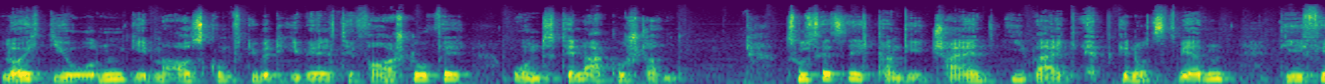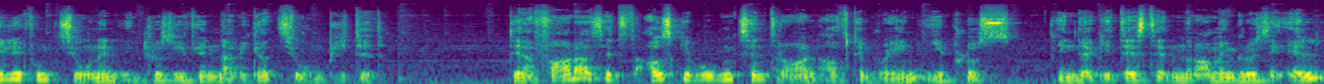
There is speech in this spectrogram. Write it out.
Leuchtdioden geben Auskunft über die gewählte Fahrstufe und den Akkustand. Zusätzlich kann die Giant E-Bike App genutzt werden, die viele Funktionen inklusive Navigation bietet. Der Fahrer sitzt ausgewogen zentral auf dem Rain E. In der getesteten Rahmengröße L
